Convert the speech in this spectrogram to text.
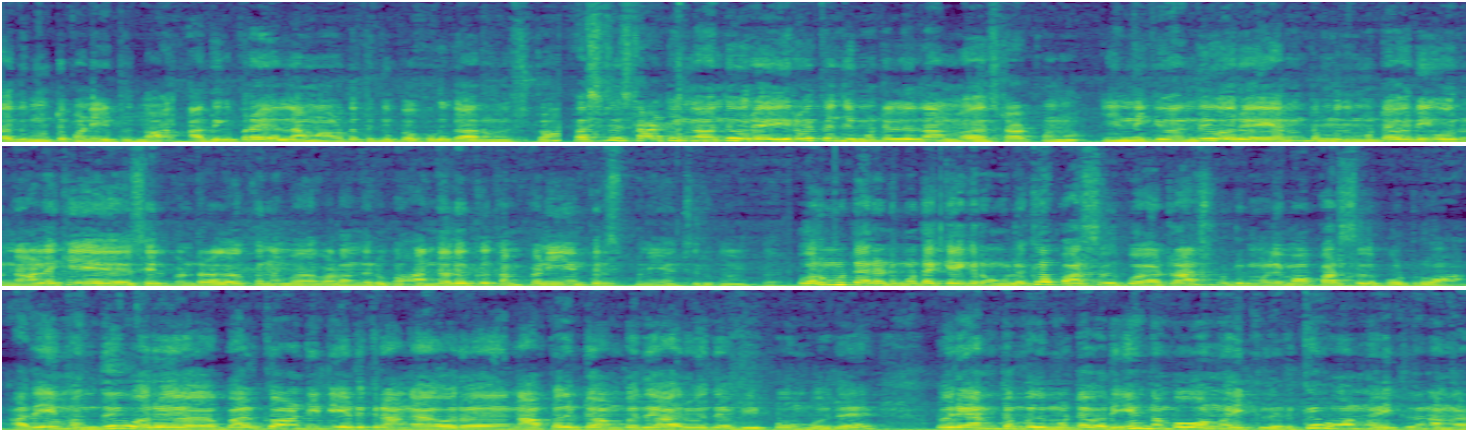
அது மட்டும் பண்ணிட்டு இருந்தோம். அதுக்கப்புறம் எல்லா மாவட்டத்துக்கும் இப்ப கொடுக்க ஆரம்பிச்சிட்டோம். ஃபர்ஸ்ட் ஸ்டார்டிங்ல வந்து ஒரு இருபத்தஞ்சு மூட்டையில தான் நம்ம ஸ்டார்ட் பண்ணோம். இன்னைக்கு வந்து ஒரு 250 மூட்டை வரையும் ஒரு நாளைக்கே சேல் பண்ற அளவுக்கு நம்ம வளர்ந்துருக்கோம். அந்த அளவுக்கு கம்பெனியும் பெருசு பண்ணி வச்சிருக்கோம் இப்ப. ஒரு மூட்டை ரெண்டு மூட்டை கேட்கறவங்களுக்கு பார்சல் டிரான்ஸ்போர்ட் மூலியமா பார்சல் போட்டுருவோம். அதே வந்து ஒரு பல்க் குவான்டிட்டி எடுக்கிறாங்க. ஒரு நாற்பது டு ஐம்பது அறுபது அப்படி போகும்போது ஒரு 250 மூட்டை வரையும் நம்ம ஓன் வெஹிக்கிள் இருக்கு. ஓன் வெஹிக்கிள் நாங்க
